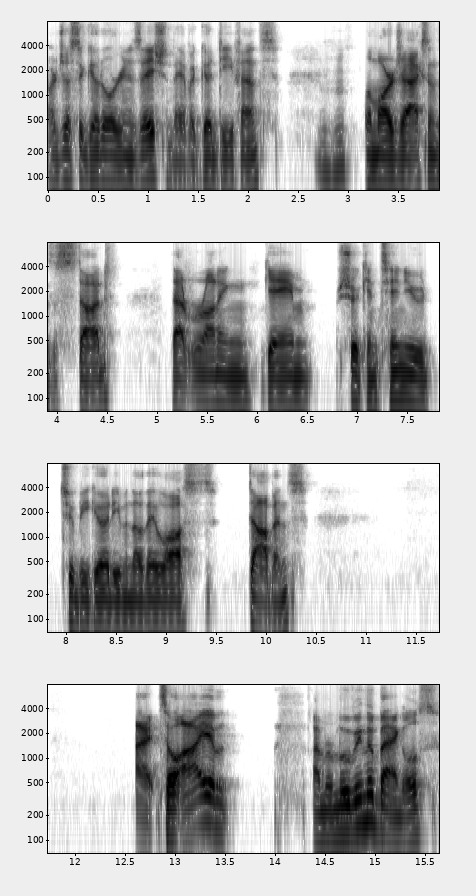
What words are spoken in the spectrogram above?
are just a good organization. They have a good defense. Mhm. Lamar Jackson's a stud. That running game should continue to be good, even though they lost Dobbins. All right. So I am I'm removing the Bengals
